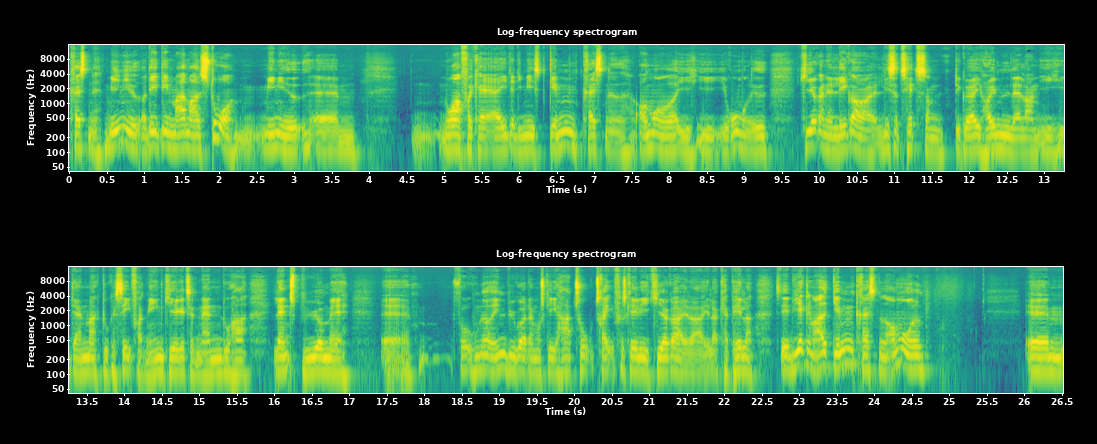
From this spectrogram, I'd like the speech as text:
kristne menighed, og det, det er en meget, meget stor menighed. Øh, Nordafrika er et af de mest gennemkristnede områder i, i, i Romeriet. Kirkerne ligger lige så tæt, som det gør i højmiddelalderen i, i Danmark. Du kan se fra den ene kirke til den anden. Du har landsbyer med øh, få hundrede indbyggere, der måske har to, tre forskellige kirker eller, eller kapeller. Så det er et virkelig meget gennemkristnet område. Øh,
